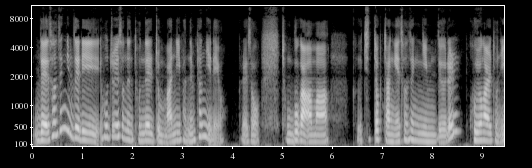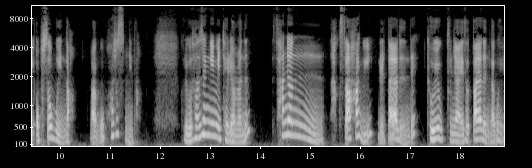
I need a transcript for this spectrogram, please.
네, 선생님들이 호주에서는 돈을 좀 많이 받는 편이래요. 그래서 정부가 아마 그 지적장애 선생님들을 고용할 돈이 없어 보인다 라고 하셨습니다. 그리고 선생님이 되려면은 4년 학사 학위를 따야 되는데 교육 분야에서 따야 된다고 해요.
